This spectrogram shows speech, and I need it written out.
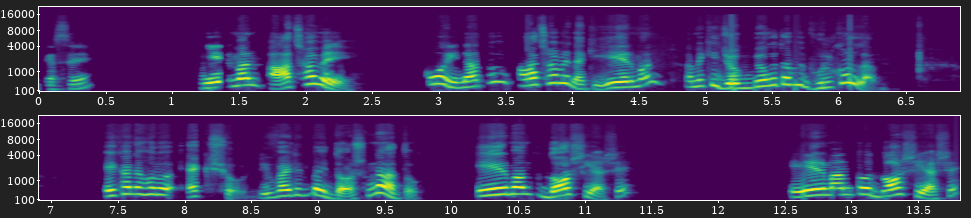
ঠিক আছে। এর মান পাঁচ হবে? কই না তো পাঁচ হবে নাকি এর মান? আমি কি যোগ বিয়োগে তো আমি ভুল করলাম? এখানে হলো ১০০ ডিভাইডেড বাই ১০ না তো। এর মান তো দশই আসে। এর মান তো দশই আসে।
